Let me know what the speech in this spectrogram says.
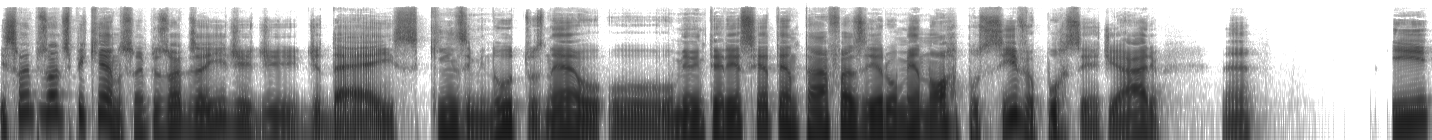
E são episódios pequenos, são episódios aí de, de, de 10, 15 minutos, né? O, o, o meu interesse é tentar fazer o menor possível, por ser diário, né? E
